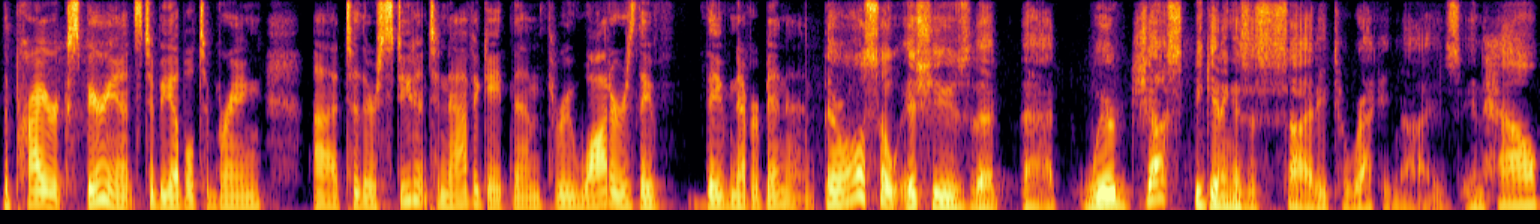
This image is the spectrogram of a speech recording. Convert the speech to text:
the prior experience to be able to bring uh, to their student to navigate them through waters they've they've never been in. There are also issues that, that we're just beginning as a society to recognize in how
